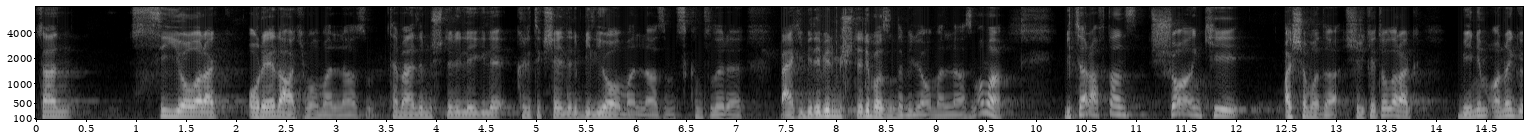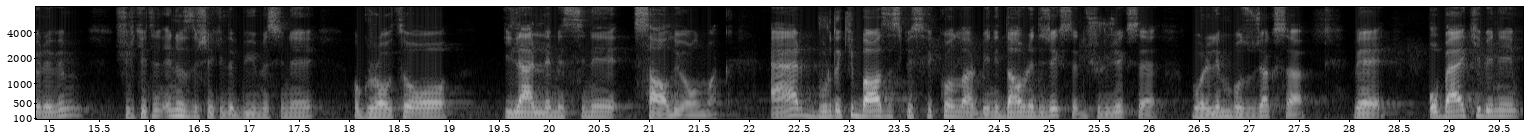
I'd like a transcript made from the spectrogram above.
sen CEO olarak oraya da hakim olman lazım. Temelde müşteriyle ilgili kritik şeyleri biliyor olman lazım. Sıkıntıları, belki birebir müşteri bazında biliyor olman lazım. Ama bir taraftan şu anki aşamada şirket olarak benim ana görevim şirketin en hızlı şekilde büyümesini, o growth'u, o ilerlemesini sağlıyor olmak. Eğer buradaki bazı spesifik konular beni down edecekse, düşürecekse, moralimi bozacaksa ve o belki beni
